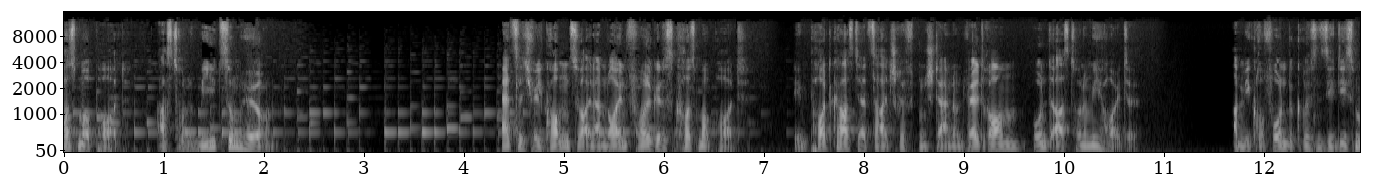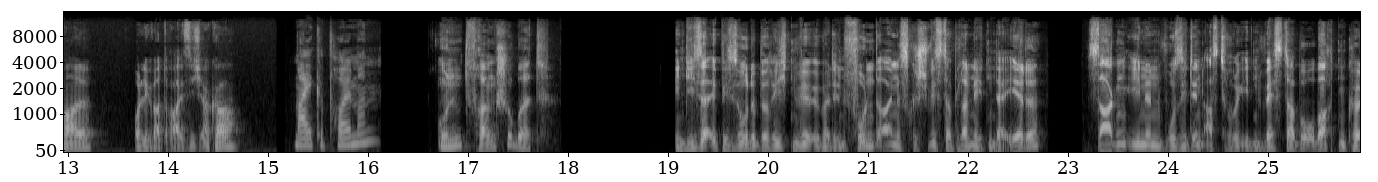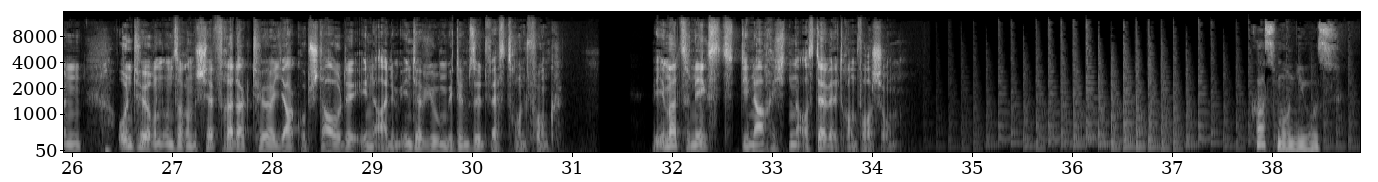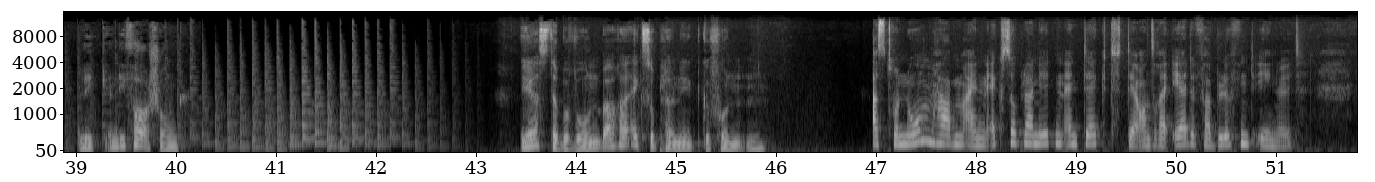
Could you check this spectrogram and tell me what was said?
Cosmopod Astronomie zum Hören. Herzlich willkommen zu einer neuen Folge des Cosmopod, dem Podcast der Zeitschriften Stern und Weltraum und Astronomie heute. Am Mikrofon begrüßen Sie diesmal Oliver Dreißigacker, Maike Pollmann und Frank Schubert. In dieser Episode berichten wir über den Fund eines Geschwisterplaneten der Erde, sagen Ihnen, wo Sie den Asteroiden Vesta beobachten können und hören unseren Chefredakteur Jakob Staude in einem Interview mit dem Südwestrundfunk. Wie immer zunächst die Nachrichten aus der Weltraumforschung. Cosmo News Blick in die Forschung. Erster bewohnbarer Exoplanet gefunden. Astronomen haben einen Exoplaneten entdeckt, der unserer Erde verblüffend ähnelt.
